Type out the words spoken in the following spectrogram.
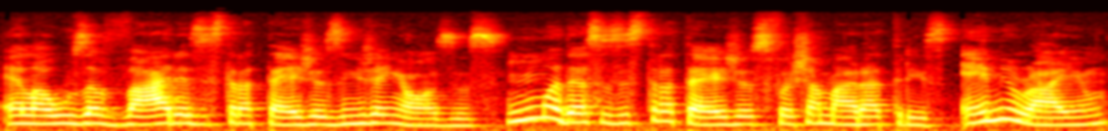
ela usa várias estratégias engenhosas. Uma dessas estratégias foi chamar a atriz Amy Ryan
